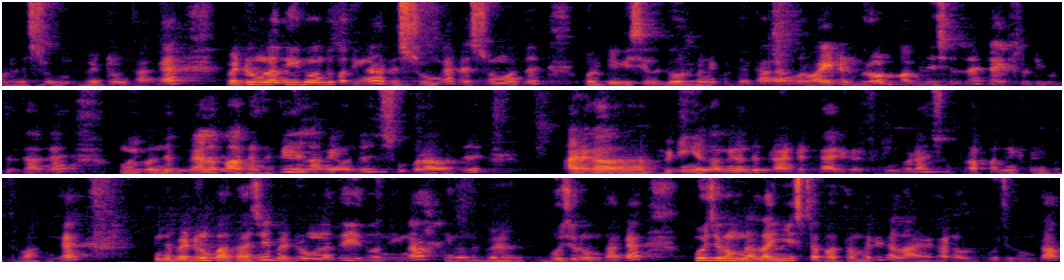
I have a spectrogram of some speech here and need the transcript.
ஒரு ரெஸ்ட் ரூம் பெட்ரூம் தாங்க பெட்ரூமில் வந்து இது வந்து பார்த்தீங்கன்னா ரெஸ்ட் ரூம்ங்க ரெஸ்ட் ரூம் வந்து ஒரு பிவிசியில் டோர் பண்ணி கொடுத்துருக்காங்க. ஒரு ஒயிட் அண்ட் ப்ரௌன் காம்பினேஷனில் டைல்ஸ் ஒட்டி கொடுத்துருக்காங்க. உங்களுக்கு வந்து மேலே பார்க்கறதுக்கு எல்லாமே வந்து சூப்பராக வந்து அழகாக ஃபிட்டிங் எல்லாமே வந்து பிராண்டட் பேரிவேர் ஃபிட்டிங்கோட சூப்பராக ஃபர்னிஷ் பண்ணி கொடுத்துருவாங்க. இந்த பெட்ரூம் பார்த்தாச்சு. பெட்ரூம்லேருந்து இது வந்தீங்கன்னா இது வந்து பூஜை ரூம் தாங்க. பூஜை ரூம் நல்லா ஈஸ்ட்டை பார்த்த மாதிரி நல்லா அழகான ஒரு பூஜை ரூம் தான்.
